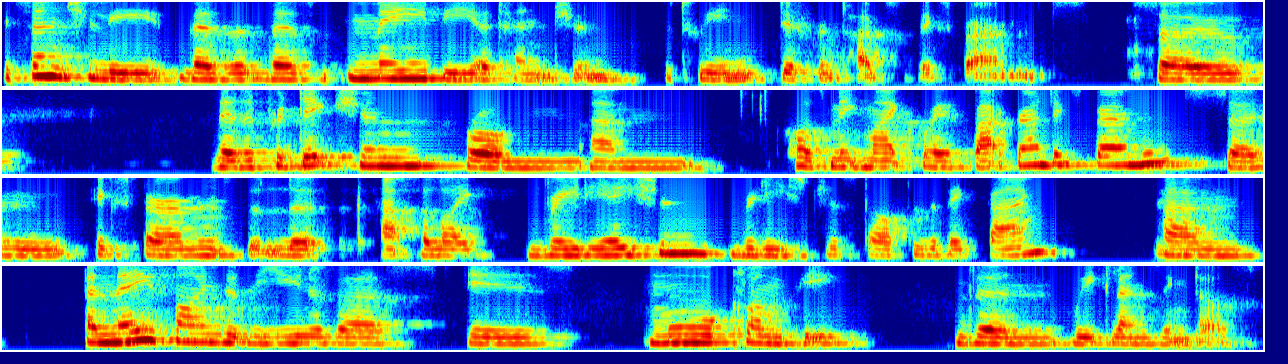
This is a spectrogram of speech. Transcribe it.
essentially there's a, there's maybe a tension between different types of experiments so there's a prediction from um, cosmic microwave background experiments, so experiments that look at the like radiation released just after the Big Bang. Um, and they find that the universe is more clumpy than weak lensing does.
